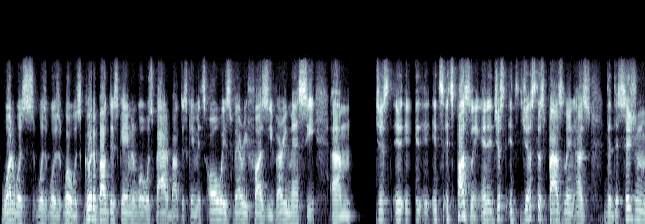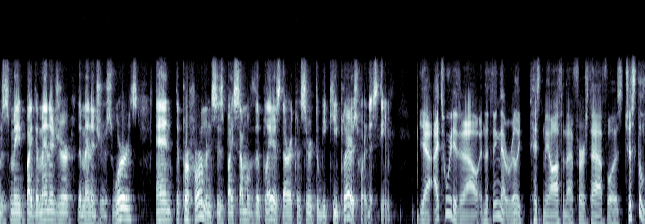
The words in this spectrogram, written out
what was was was what was good about this game and what was bad about this game. It's always very fuzzy, very messy. Um, just it, it, it's it's puzzling and it just it's just as puzzling as the decisions made by the manager the manager's words and the performances by some of the players that are considered to be key players for this team yeah, I tweeted it out, and the thing that really pissed me off in that first half was just the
